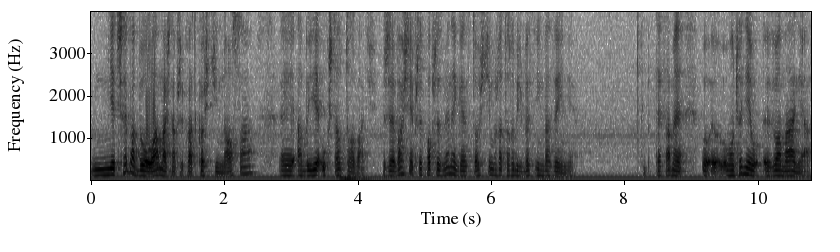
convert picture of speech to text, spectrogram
nie trzeba było łamać na przykład kości nosa, e, aby je ukształtować, że właśnie przez, poprzez zmianę gęstości można to robić bezinwazyjnie te same łączenie złamania,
